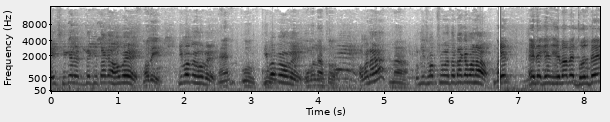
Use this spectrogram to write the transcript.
এই সিগারেট দেখি টাকা হবে? হবে। কীভাবে হবে? হ্যাঁ? কীভাবে হবে? হবে না তো। হবে না? না। তুমি সবসময় তো টাকা বানাও। এই দেখেন এভাবে ধরবেন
